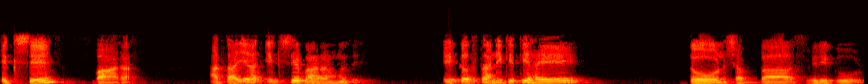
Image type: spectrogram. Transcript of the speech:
एकशे बारा. आता या एकशे बारा मध्ये एकक स्थानी किती आहे? दोन. शब्बास व्हेरी गुड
